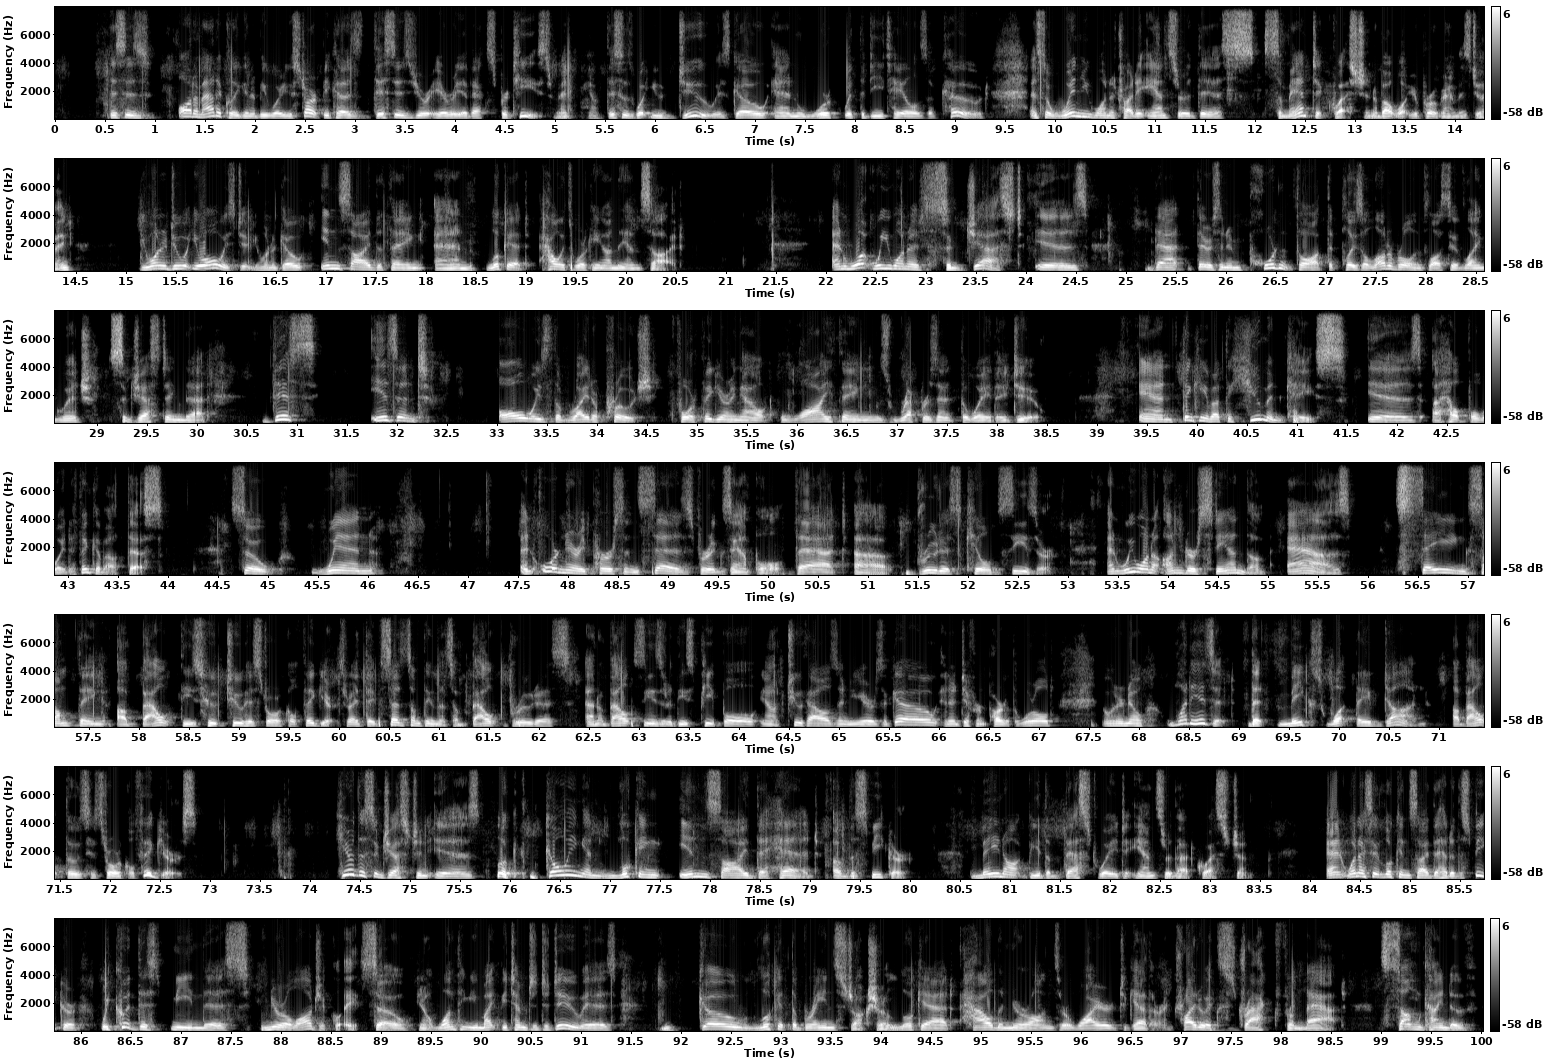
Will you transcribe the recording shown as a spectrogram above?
this is automatically going to be where you start because this is your area of expertise right? You know, this is what you do is go and work with the details of code. And so when you want to try to answer this semantic question about what your program is doing you want to do what you always do. You want to go inside the thing and look at how it's working on the inside. And what we want to suggest is that there's an important thought that plays a lot of role in philosophy of language, suggesting that this isn't always the right approach for figuring out why things represent the way they do. And thinking about the human case is a helpful way to think about this. So when an ordinary person says, for example, that uh, Brutus killed Caesar, and we want to understand them as saying something about these two historical figures, right? They've said something that's about Brutus and about Caesar, these people, you know, 2,000 years ago in a different part of the world. I want to know what is it that makes what they've done about those historical figures? Here, the suggestion is look, going and looking inside the head of the speaker may not be the best way to answer that question. And when I say look inside the head of the speaker, we could this mean this neurologically. So, you know, one thing you might be tempted to do is go look at the brain structure, look at how the neurons are wired together, and try to extract from that some kind of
